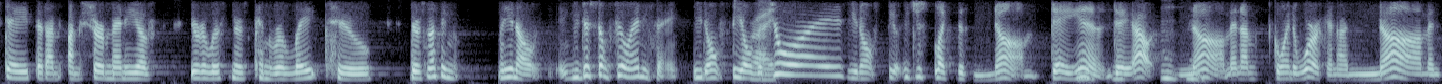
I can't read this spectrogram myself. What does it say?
state that I'm, I'm sure many of your listeners can relate to. There's nothing you know, you just don't feel anything. You don't feel Right. the joys. You don't feel, it's just like this numb day in, mm-hmm. day out, mm-hmm. numb. And I'm going to work and I'm numb and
